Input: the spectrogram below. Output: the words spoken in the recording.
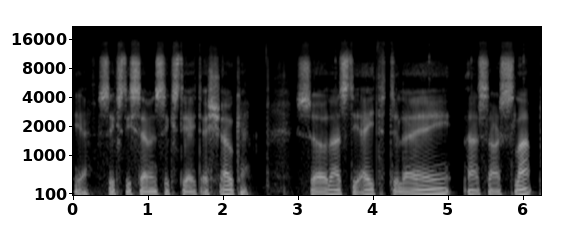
Yeah, 67, 68-ish. Okay. So that's the eighth delay. That's our slap.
